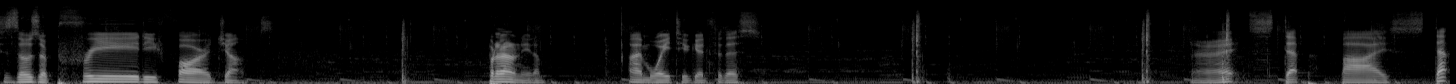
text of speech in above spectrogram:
Because those are pretty far jumps. But I don't need them. I'm way too good for this. Alright, step by step.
